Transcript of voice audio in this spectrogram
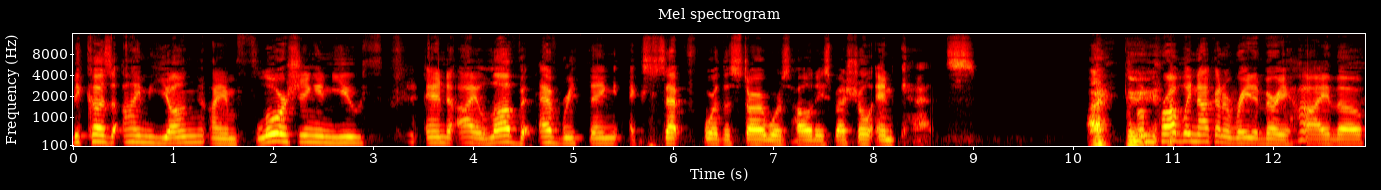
because I'm young. I am flourishing in youth, and I love everything except for the Star Wars Holiday Special and Cats. I, I'm probably not going to rate it very high, though.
